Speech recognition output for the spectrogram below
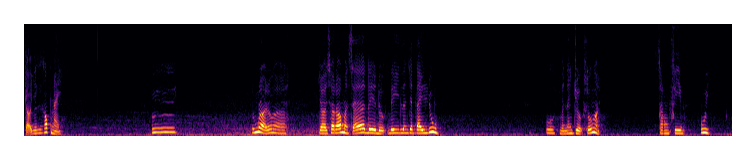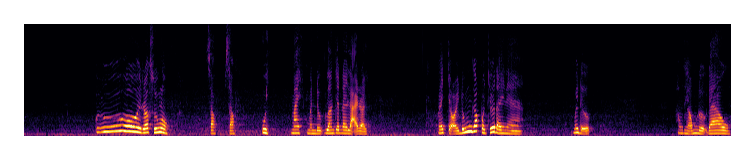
Chọn cho cái góc này. Ừ. đúng rồi đúng rồi rồi sau đó mình sẽ đi được đi lên trên đây luôn. Ui, mình đang trượt xuống rồi. Xong phim. Ui. Ui ôi rớt xuống luôn. Xong xong. Ui, may mình được lên trên đây lại rồi. Phải chọi đúng góc vào trước đây nè. Mới được. Không thì không được đâu.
